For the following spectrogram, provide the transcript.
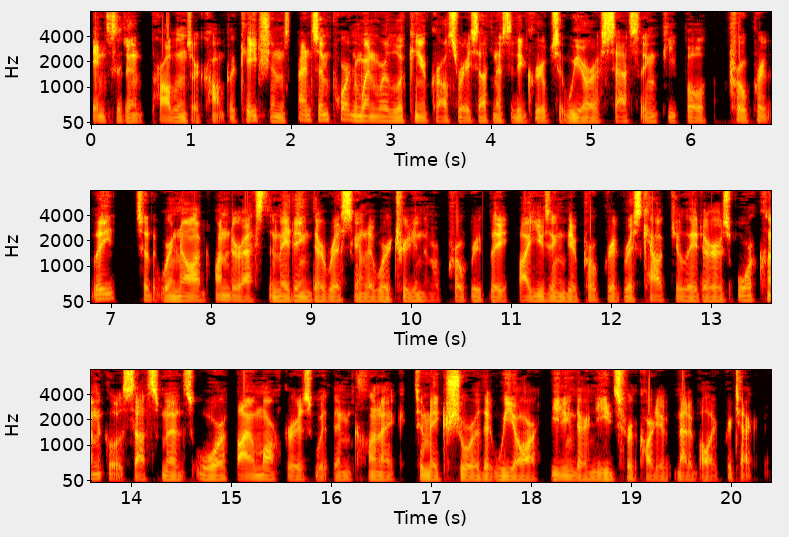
incident problems or complications. And it's important when we're looking across race ethnicity groups that we are assessing people appropriately so that we're not underestimating their risk and that we're treating them appropriately by using the appropriate risk calculators or clinical assessments or biomarkers within clinic to make sure that we are meeting their needs for cardiometabolic protection.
